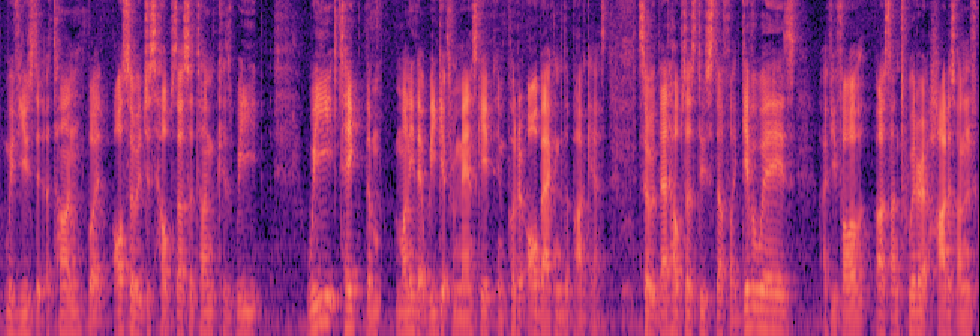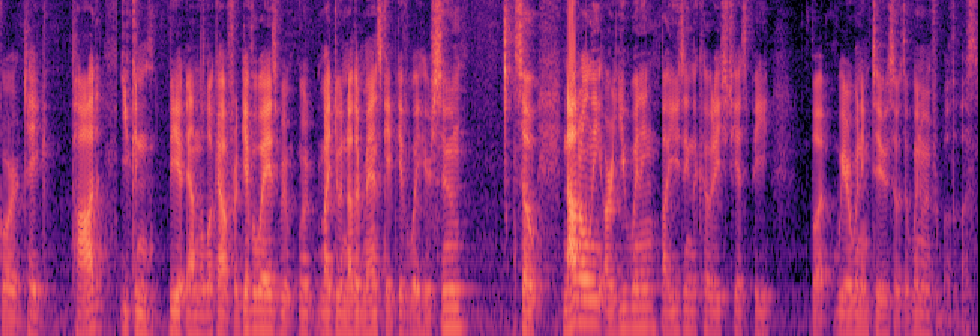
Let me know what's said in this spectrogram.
We've used it a ton, but also it just helps us a ton because we we take the money that we get from Manscaped and put it all back into the podcast. So that helps us do stuff like giveaways. If you follow us on Twitter at hottest underscore take pod, you can be on the lookout for giveaways. We, we might do another Manscaped giveaway here soon. So not only are you winning by using the code HTSP, but we are winning too. So it's a win-win for both of us.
